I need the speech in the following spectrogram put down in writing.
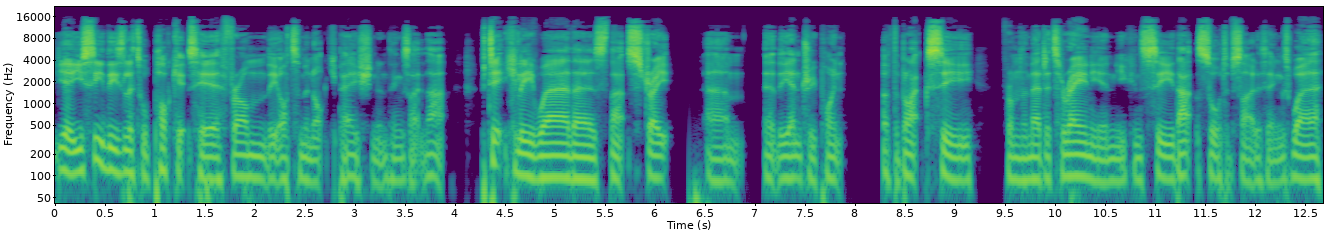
yeah, you see these little pockets here from the Ottoman occupation and things like that, particularly where there's that strait um, at the entry point of the Black Sea from the Mediterranean. You can see that sort of side of things where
